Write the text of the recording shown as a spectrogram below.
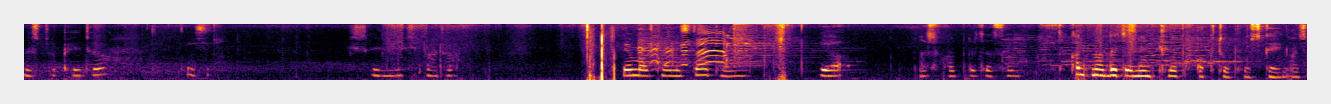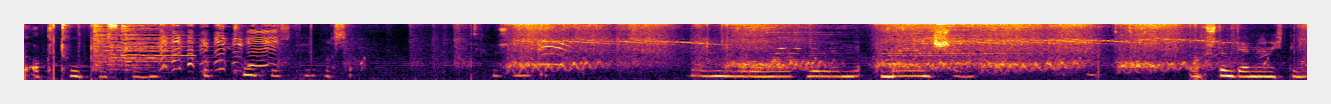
Mr. Peter. Das, Ich sehe ihn nicht, Alter. wir haben auch keine Star Power. Ja, das war bitte so. Kommt mal bitte in den Club Octopus Gang, also Octopus Gang. Octopus, Ach so. wahrscheinlich. Höhle Mansion. Ach stimmt, der hat ja nicht den.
